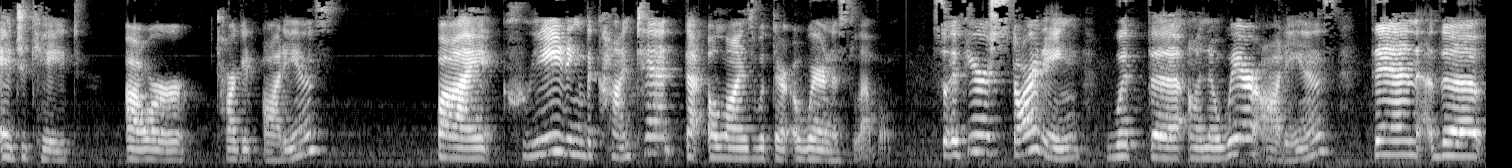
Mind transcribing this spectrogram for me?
educate our target audience by creating the content that aligns with their awareness level. So if you're starting with the unaware audience, then the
